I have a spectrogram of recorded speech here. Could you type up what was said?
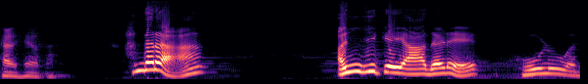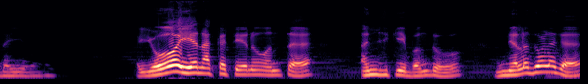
ಹೇಳಿ ಹೇಳ್ತಾರೆ. ಹಂಗಾರ ಅಂಜಿಕೆಯಾದಡೆ ಹೂಳುವ ದೈವ. ಅಯ್ಯೋ ಏನಾಕತ್ತೇನೋ ಅಂತ ಅಂಜಿಕೆ ಬಂದು ನೆಲದೊಳಗೆ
